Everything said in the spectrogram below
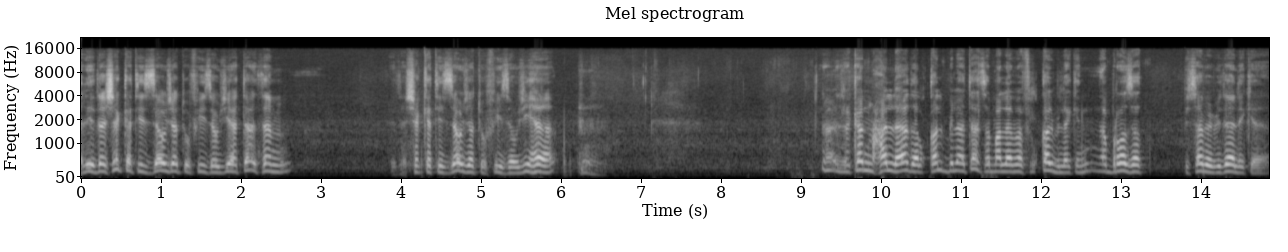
هل إذا شكت الزوجة في زوجها تأثم؟ إذا شكت الزوجة في زوجها إذا كان محل هذا القلب لا تأثم على ما في القلب لكن أبرزت بسبب ذلك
